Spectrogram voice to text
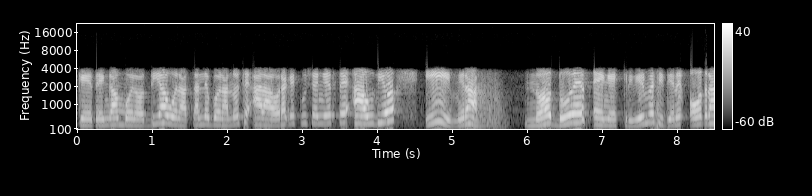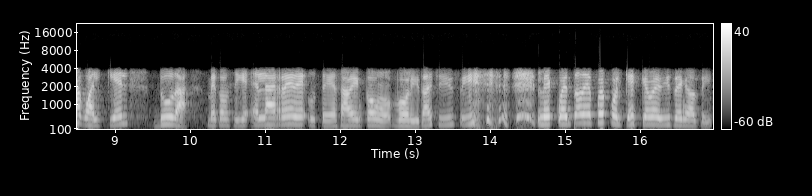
Que tengan buenos días, buenas tardes, buenas noches a la hora que escuchen este audio. Y mira, no dudes en escribirme si tienes otra, cualquier duda. Me consigue en las redes, ustedes saben cómo, bolita chisi. Les cuento después por qué es que me dicen así.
